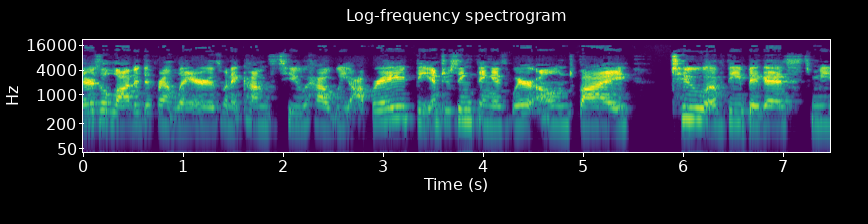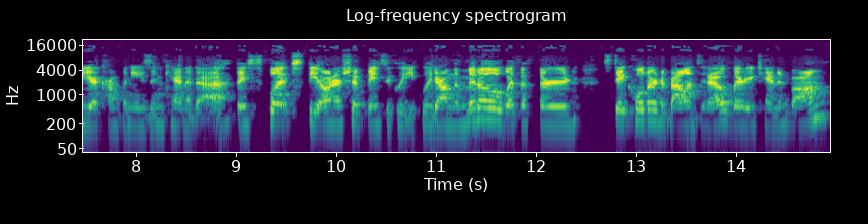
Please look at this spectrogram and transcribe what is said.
there's a lot of different layers when it comes to how we operate. The interesting thing is we're owned by two of the biggest media companies in Canada. They split the ownership basically equally down the middle with a third stakeholder to balance it out, Larry Tannenbaum.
